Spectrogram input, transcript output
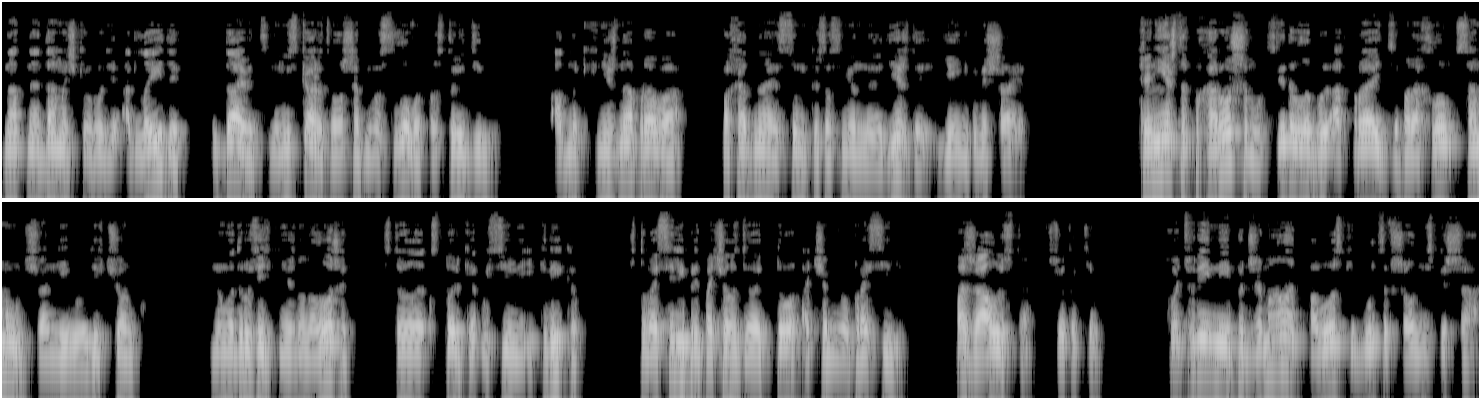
Знатная дамочка вроде Адлоиды удавится, но не скажет волшебного слова простолюдину. Однако княжна права, Походная сумка со сменной одеждой ей не помешает. Конечно, по-хорошему следовало бы отправить за барахлом саму чванливую девчонку, но водрузить княжну на лошадь стоило столько усилий и криков, что Василий предпочел сделать то, о чем его просили. Пожалуйста, все-таки. Хоть время и поджимало, к повозке Бурцев шел не спеша.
